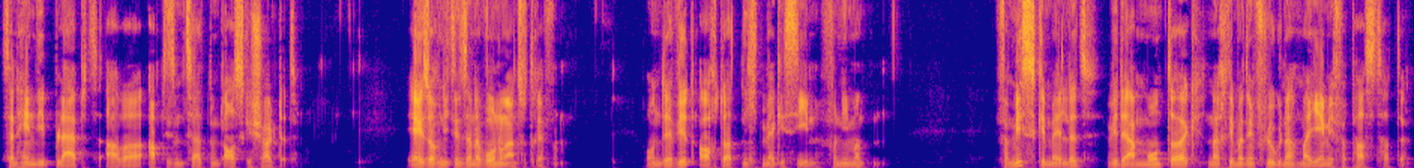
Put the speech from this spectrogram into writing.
Sein Handy bleibt aber ab diesem Zeitpunkt ausgeschaltet. Er ist auch nicht in seiner Wohnung anzutreffen. Und er wird auch dort nicht mehr gesehen von niemandem. Vermisst gemeldet wird er am Montag, nachdem er den Flug nach Miami verpasst hatte.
